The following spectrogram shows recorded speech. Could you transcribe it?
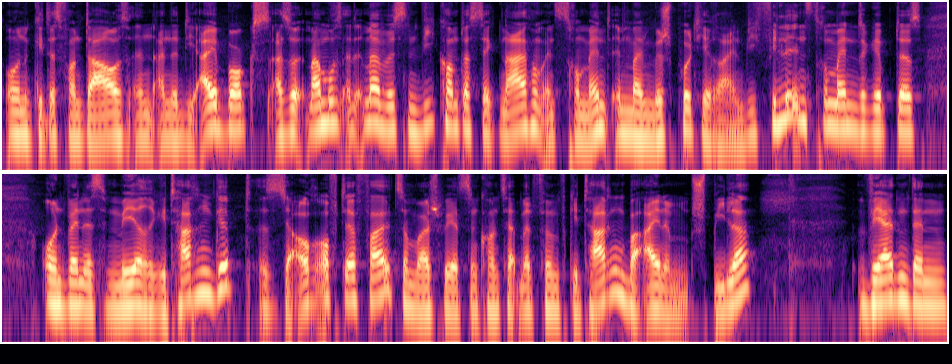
und geht es von da aus in eine DI-Box. Also man muss halt immer wissen, wie kommt das Signal vom Instrument in mein Mischpult hier rein? Wie viele Instrumente gibt es? Und wenn es mehrere Gitarren gibt, das ist ja auch oft der Fall, zum Beispiel jetzt ein Konzert mit fünf Gitarren bei einem Spieler, werden denn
